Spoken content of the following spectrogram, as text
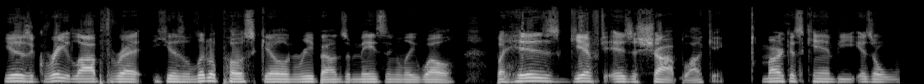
He has a great lob threat. He has a little post skill and rebounds amazingly well, but his gift is a shot blocking. Marcus Camby is a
